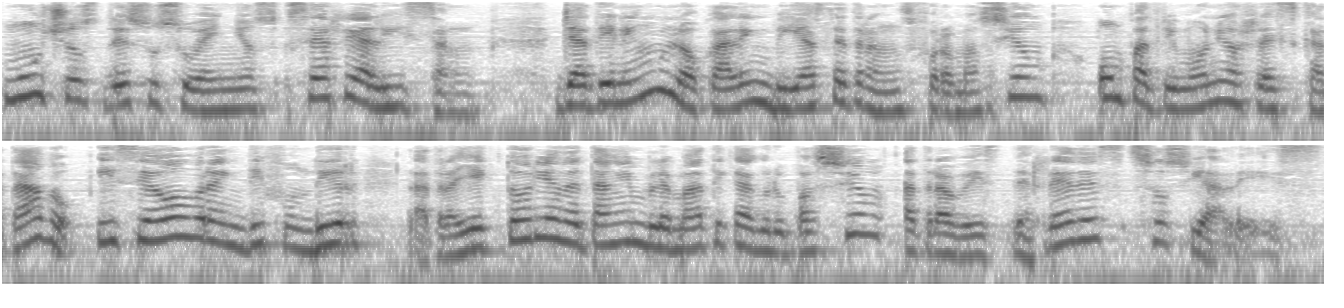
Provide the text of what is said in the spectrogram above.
muchos de sus sueños se realizan. Ya tienen un local en vías de transformación, un patrimonio rescatado y se obra en difundir la trayectoria de tan emblemática agrupación a través de redes sociales.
